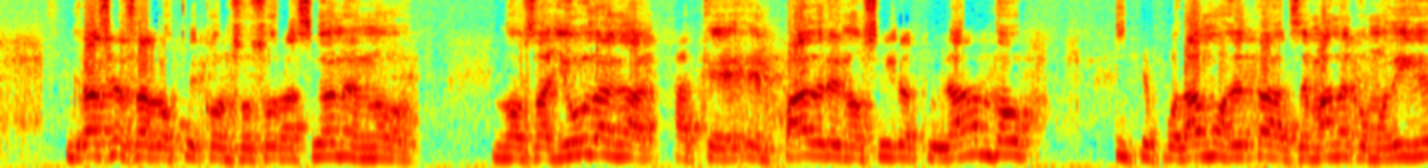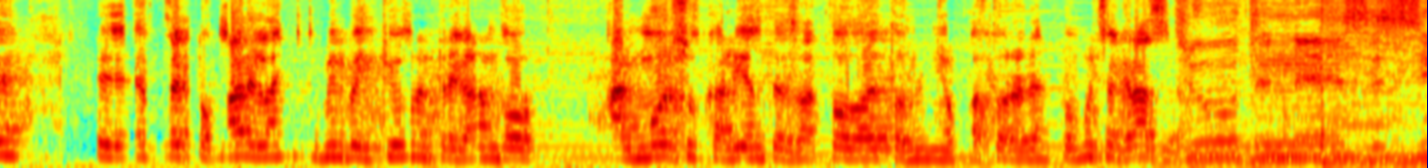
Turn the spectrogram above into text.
Gracias a los que con sus oraciones nos, nos ayudan a, que el Padre nos siga cuidando y que podamos esta semana, como dije, eh, retomar el año 2021 entregando almuerzos calientes a todos estos niños pastores. Muchas gracias. Yo te necesito.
